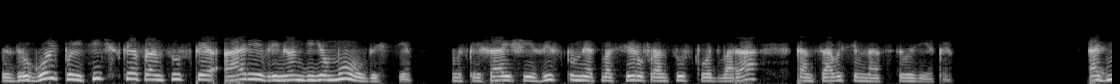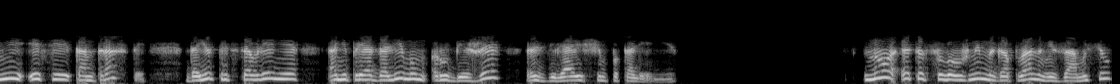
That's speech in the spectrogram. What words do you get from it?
с другой — поэтическая французская ария времен ее молодости, воскрешающая изысканную атмосферу французского двора конца XVIII века. Одни эти контрасты дают представление о непреодолимом рубеже, разделяющем поколения. Но этот сложный многоплановый замысел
